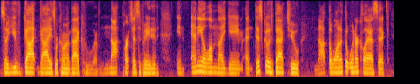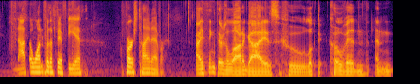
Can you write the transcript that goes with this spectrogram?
So you've got guys who are coming back who have not participated in any alumni game, and this goes back to not the one at the Winter Classic, not the one for the 50th, first time ever. I think there's a lot of guys who looked at COVID and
